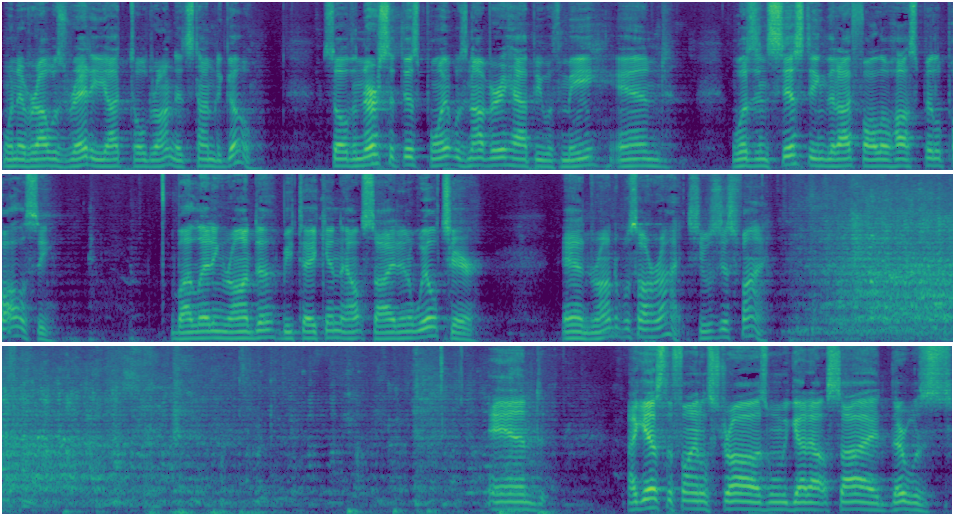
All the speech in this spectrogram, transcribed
whenever I was ready, I told Rhonda it's time to go. So the nurse at this point was not very happy with me and was insisting that I follow hospital policy by letting Rhonda be taken outside in a wheelchair. And Rhonda was all right, she was just fine. and I guess the final straw is when we got outside, there was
